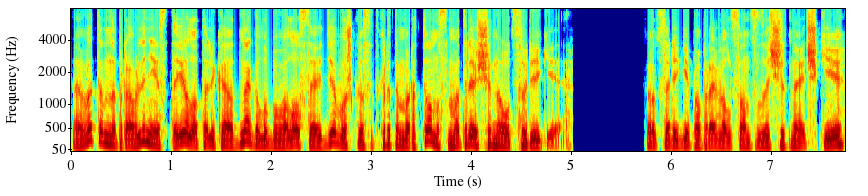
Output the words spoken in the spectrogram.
в этом направлении стояла только одна голубоволосая девушка с открытым ртом, смотрящая на Уцуриги. Уцуриги поправил солнцезащитные очки,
